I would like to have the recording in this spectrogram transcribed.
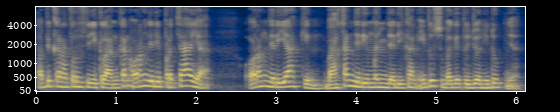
Tapi karena terus diiklankan, orang jadi percaya Orang jadi yakin, bahkan jadi menjadikan itu sebagai tujuan hidupnya.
